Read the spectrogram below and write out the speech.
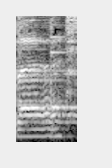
fly.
